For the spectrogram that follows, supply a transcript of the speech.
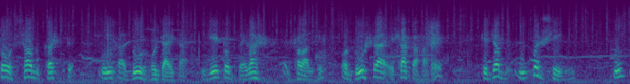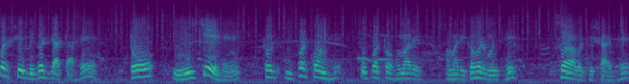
तो सब कष्ट उनका दूर हो जाएगा। ये तो पहला सवाल है। और दूसरा ऐसा कहा है कि जब ऊपर से ऊपर से बिगड़ जाता है तो नीचे है तो ऊपर कौन है? ऊपर तो हमारे, हमारी गवर्नमेंट है सोरावर्ती साहब है।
